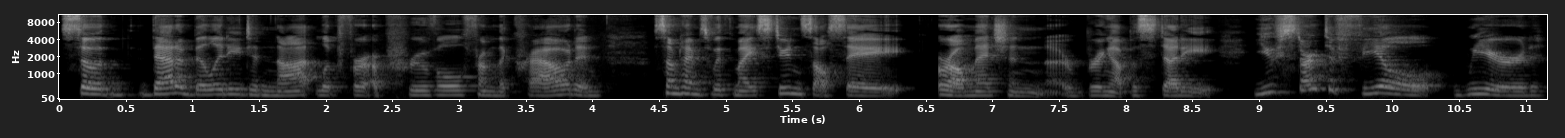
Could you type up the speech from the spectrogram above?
So that ability to not look for approval from the crowd. And sometimes with my students i'll say or i'll mention or bring up a study you start to feel weird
